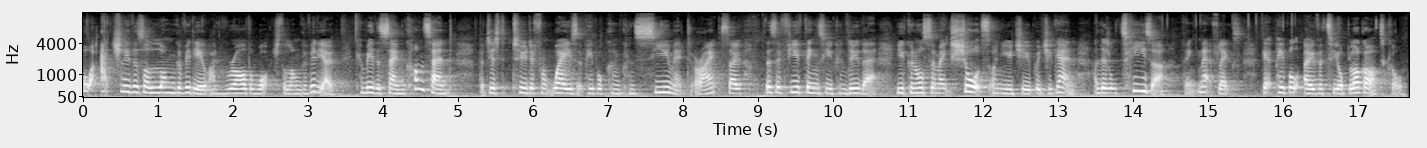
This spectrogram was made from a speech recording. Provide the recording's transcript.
or actually there's a longer video. I'd rather watch the longer video. It can be the same content, but just two different ways that people can consume it, all right? So there's a few things you can do there. You can also make shorts on YouTube, which again, a little teaser, think Netflix, get people over to your blog article.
